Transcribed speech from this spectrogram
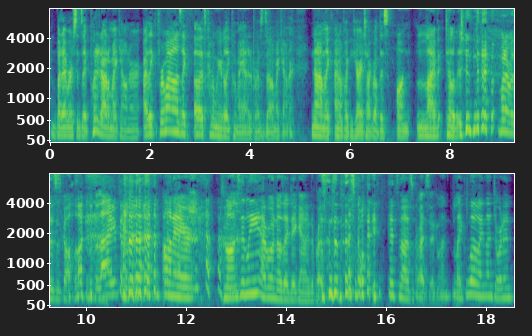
But ever since I put it out on my counter, I like for a while I was like, oh, it's kind of weird to like put my antidepressants out on my counter. Now I'm like, I don't fucking care. I talk about this on live television, whatever this is called, Live television. on air constantly. Everyone knows I take antidepressants at this point. It's not a surprise to anyone. Like, whoa, I thought Jordan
